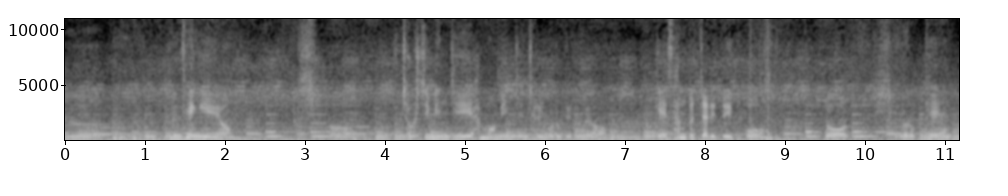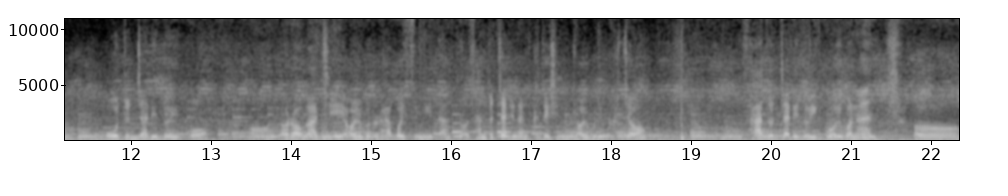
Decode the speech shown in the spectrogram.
어, 군생이에요. 어, 적심인지 한몸인지는 잘 모르겠고요. 이렇게 3두짜리도 있고 또 이렇게 5두짜리도 있고 어, 여러 가지 얼굴을 하고 있습니다. 또 3두짜리는 그 대신 이렇게 얼굴이 크죠. 음, 4두짜리도 있고 이거는 어,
